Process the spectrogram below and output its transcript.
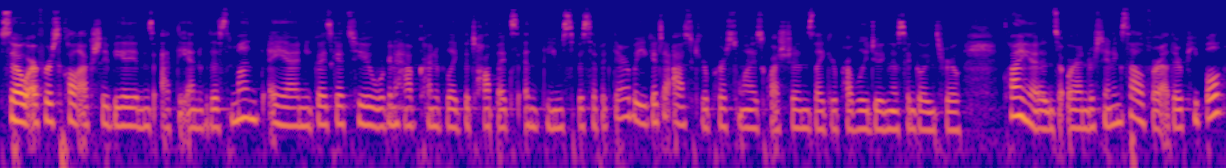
So our first call actually begins at the end of this month and you guys get to we're going to have kind of like the topics and themes specific there, but you get to ask your personalized questions like you're probably doing this and going through clients or understanding self or other people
